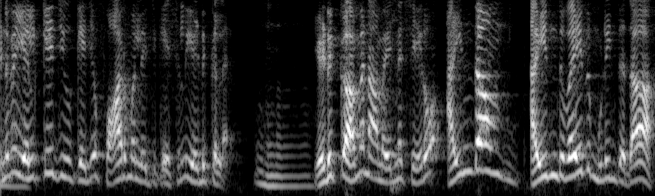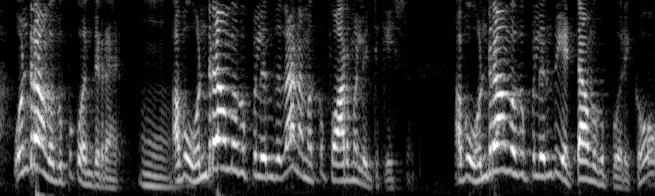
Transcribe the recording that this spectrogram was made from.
எனவே எல்கேஜி யூகேஜி ஃபார்மல் எஜுகேஷனில் எடுக்கலை. எடுக்காம நாம என்ன செய்யறோம் ஐந்தாம் ஐந்து வயது முடிந்ததா ஒன்றாம் வகுப்புக்கு வந்துடுறாரு. அப்போ ஒன்றாம் வகுப்புல இருந்து தான் நமக்கு ஃபார்மல் எஜுகேஷன் அப்போ ஒன்றாம் வகுப்புல இருந்து எட்டாம் வகுப்பு வரைக்கும்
